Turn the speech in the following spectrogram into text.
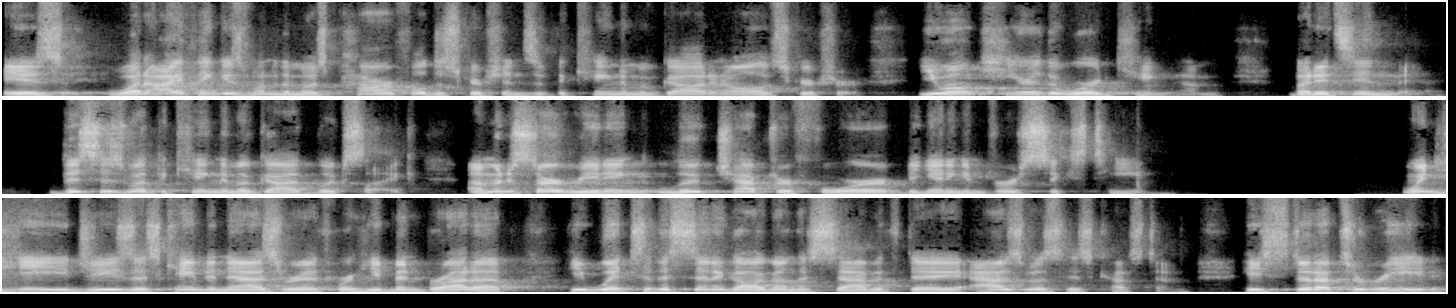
is what I think is one of the most powerful descriptions of the kingdom of God in all of Scripture. You won't hear the word kingdom, but it's in there. This is what the kingdom of God looks like. I'm going to start reading Luke chapter 4, beginning in verse 16. When he, Jesus, came to Nazareth, where he'd been brought up, he went to the synagogue on the Sabbath day, as was his custom. He stood up to read,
